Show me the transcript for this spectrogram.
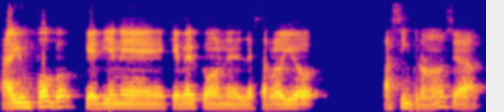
hay un poco que tiene que ver con el desarrollo asíncrono, O sea,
